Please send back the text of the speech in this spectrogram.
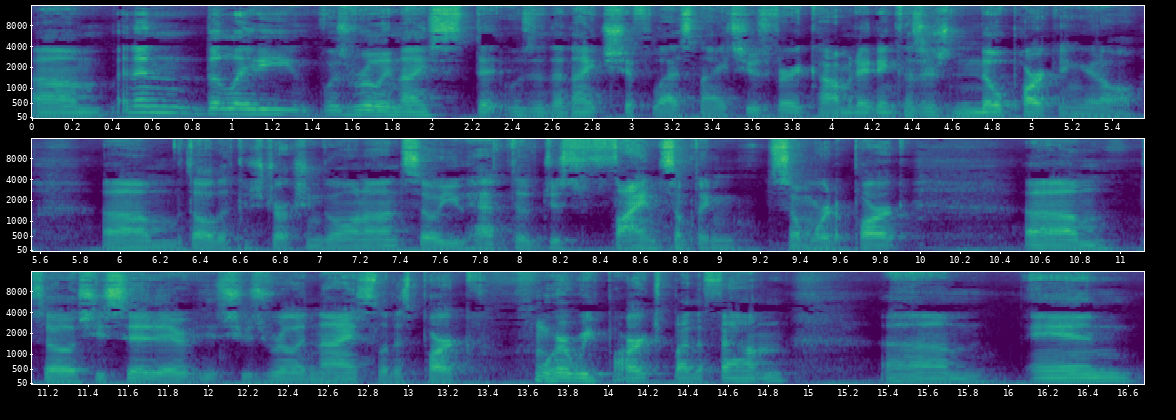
Um, and then the lady was really nice that was in the night shift last night. She was very accommodating because there's no parking at all um, with all the construction going on. So you have to just find something somewhere to park. Um, so she said she was really nice. Let us park where we parked by the fountain. Um, and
